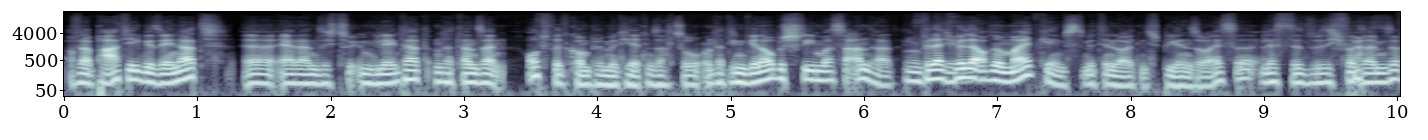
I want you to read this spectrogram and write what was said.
auf einer Party gesehen hat, äh, er dann sich zu ihm gelehnt hat und hat dann sein Outfit komplimentiert und sagt so und hat ihm genau beschrieben, was er anhat. Okay. Vielleicht will er auch nur Mindgames mit den Leuten spielen, so weißt du? Lässt er sich von seinem.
